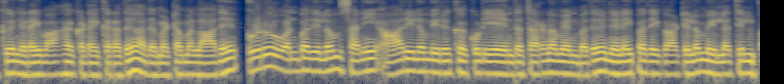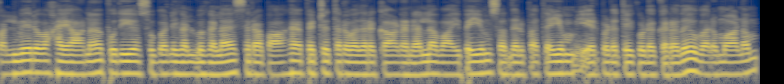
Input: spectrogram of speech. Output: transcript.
ராசிக்காரர்களுக்கு நிறைவாக கிடைக்கிறது. அது மட்டுமல்லாது குரு ஒன்பதிலும் சனி ஆறிலும் இருக்கக்கூடிய இந்த தருணம் என்பது நினைப்பதை காட்டிலும் இல்லத்தில் பல்வேறு வகையான புதிய சுப நிகழ்வுகளை சிறப்பாக பெற்றுத்தருவதற்கான நல்ல வாய்ப்பையும் சந்தர்ப்பத்தையும் ஏற்படுத்தி கொடுக்கிறது. வருமானம்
